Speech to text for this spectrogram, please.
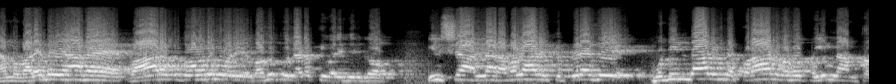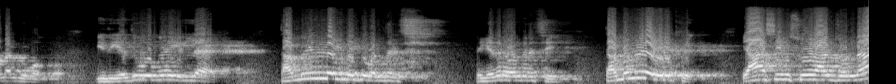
நம்ம வலிமையாக வாரந்தோறும் ஒரு வகுப்பு நடத்தி வருகின்றோம். இன்ஷா அல்லா ரமலானுக்கு பிறகு முடிந்தால் இந்த குரான் வகுப்பையும் நாம் தொடங்குவோம். இது எதுவுமே இல்லை. தமிழ்ல இன்னைக்கு வந்துருச்சு. இன்னைக்கு எதுல வந்துருச்சு? தமிழ்ல இருக்கு. யாசின் சூரான்னு சொன்னா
